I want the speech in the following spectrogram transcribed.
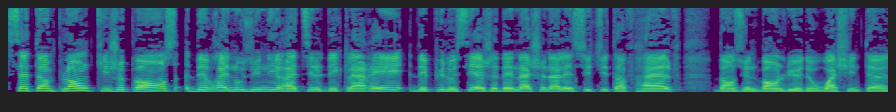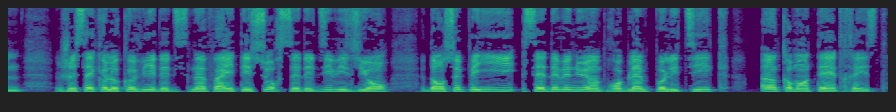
C'est un plan qui, je pense, devrait nous unir, a-t-il déclaré depuis le siège des National Institute of Health dans une banlieue de Washington. Je sais que le Covid-19 a été source de divisions. Dans ce pays, c'est devenu un problème politique, un commentaire triste.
